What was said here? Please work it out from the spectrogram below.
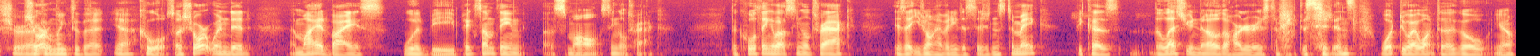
Sure, Short- I can link to that. Yeah. Cool. So short-winded. My advice would be pick something uh, small, single track. The cool thing about single track is that you don't have any decisions to make because the less you know, the harder it is to make decisions. What do I want to go? You know,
